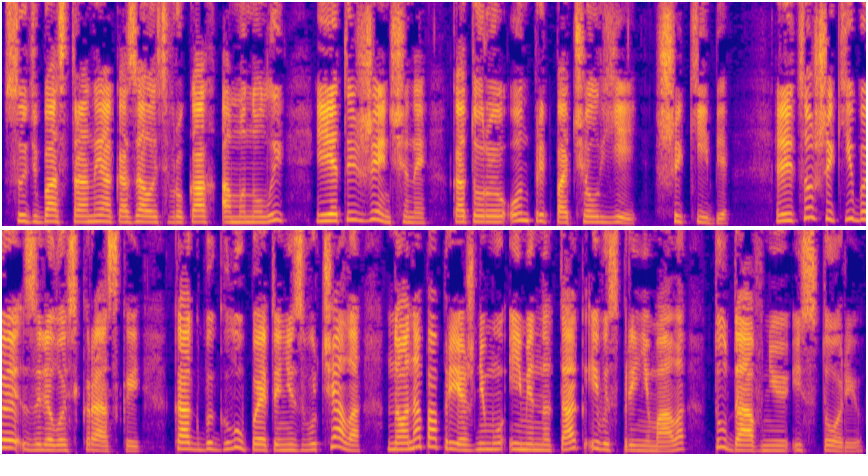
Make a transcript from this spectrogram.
судьба страны оказалась в руках Аманулы и этой женщины, которую он предпочел ей, Шикибе. Лицо Шикибы залилось краской. Как бы глупо это ни звучало, но она по-прежнему именно так и воспринимала ту давнюю историю.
